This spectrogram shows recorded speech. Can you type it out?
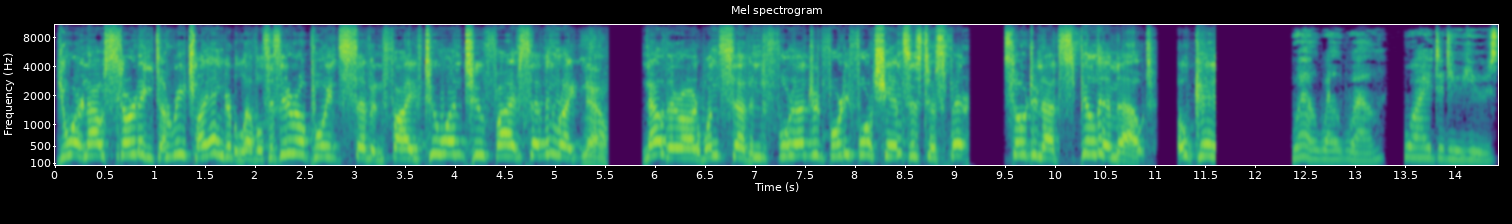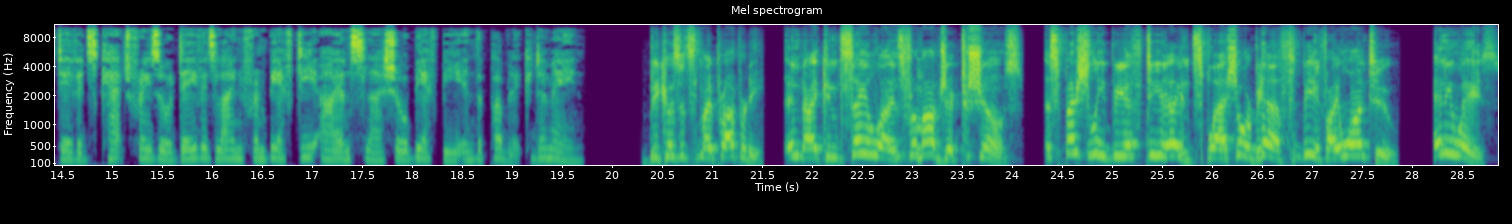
You are now starting to reach my anger level to 0.7521257 right now. Now there are 1,444 chances to spare, so do not spill them out, okay? Well well well, why did you use David's catchphrase or David's line from BFDI and slash or BFB in the public domain? Because it's my property, and I can say lines from object shows, especially BFDI and splash or BFB if I want to. Anyways,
